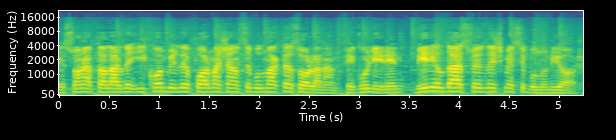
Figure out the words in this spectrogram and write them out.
ve son haftalarda ilk 11'de forma şansı bulmakta zorlanan Feguli'nin bir yıl daha sözleşmesi bulunuyor.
